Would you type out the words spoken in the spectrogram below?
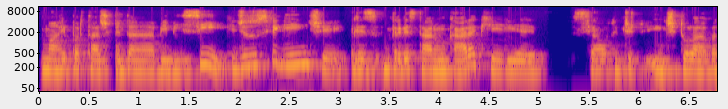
uma reportagem da BBC que diz o seguinte: eles entrevistaram um cara que se auto-intitulava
